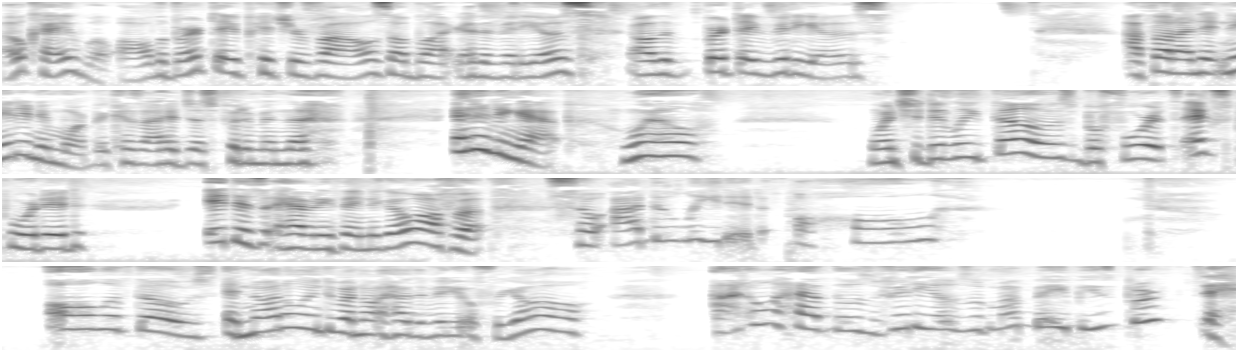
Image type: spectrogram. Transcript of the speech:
Okay, well, all the birthday picture files, I'll black the videos, all the birthday videos I thought I didn't need anymore because I had just put them in the editing app. Well, once you delete those before it's exported, it doesn't have anything to go off of. So I deleted all all of those. And not only do I not have the video for y'all, I don't have those videos of my baby's birthday.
